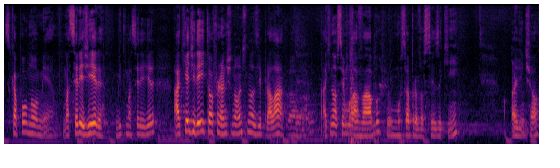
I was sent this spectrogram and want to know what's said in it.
Escapou o nome, é uma cerejeira, imita uma cerejeira. Aqui à direita, ó, Fernando, antes de nós ir para lá, aqui nós temos lavabo, deixa eu mostrar para vocês aqui. Olha, gente, ó,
